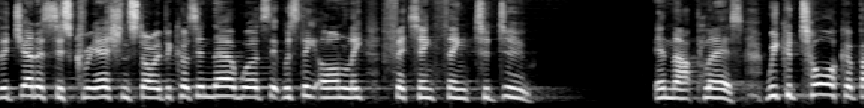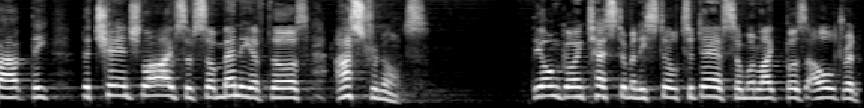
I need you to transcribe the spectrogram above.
the Genesis creation story because, in their words, it was the only fitting thing to do in that place. We could talk about the, the changed lives of so many of those astronauts. The ongoing testimony still today of someone like Buzz Aldrin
